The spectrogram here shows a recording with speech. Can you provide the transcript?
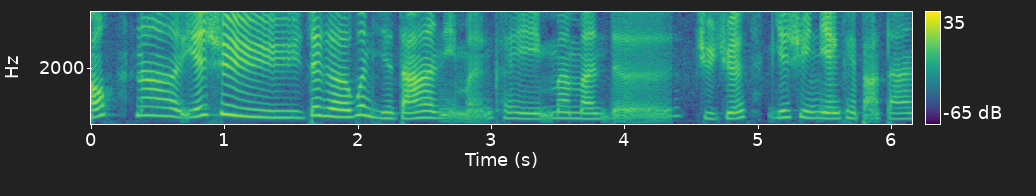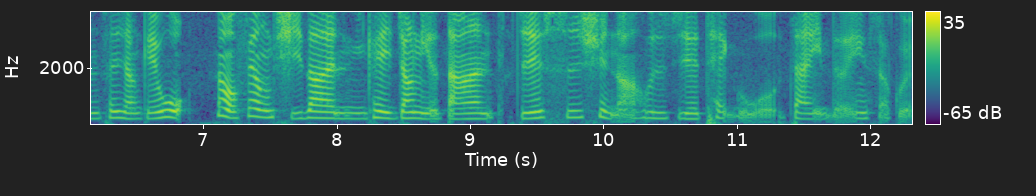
好，那也许这个问题的答案你们可以慢慢的咀嚼，也许你也可以把答案分享给我。那我非常期待你可以将你的答案直接私讯啊，或者直接 tag 我在你的 Instagram，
